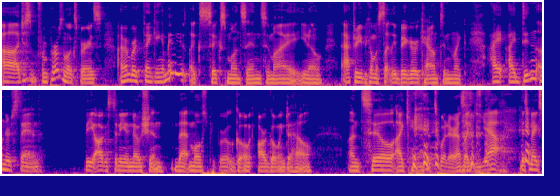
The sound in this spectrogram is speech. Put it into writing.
uh, just from personal experience, I remember thinking, maybe like six months into my, you know, after you become a slightly bigger account, and like I, I didn't understand the Augustinian notion that most people are going are going to hell until I came to Twitter. I was like, yeah, this makes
